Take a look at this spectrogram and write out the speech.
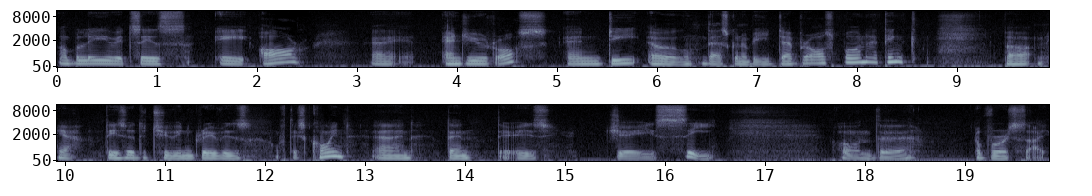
I believe it says AR uh, Andrew Ross and DO that's gonna be Deborah Osborne I think but yeah these are the two engravers of this coin and then there is JC on the reverse side.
